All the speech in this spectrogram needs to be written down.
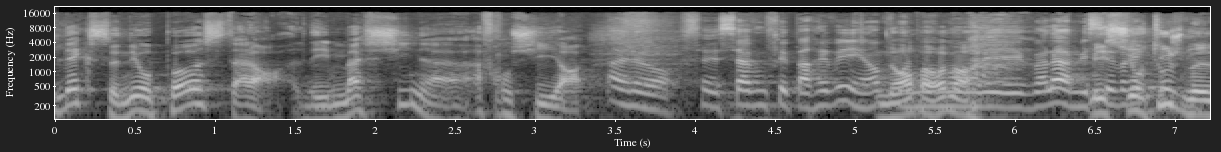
Lex Néopost. Alors, des machines à, franchir. Alors, ça vous fait pas rêver, hein, Non, pas vraiment. Voilà, mais, surtout, je me...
